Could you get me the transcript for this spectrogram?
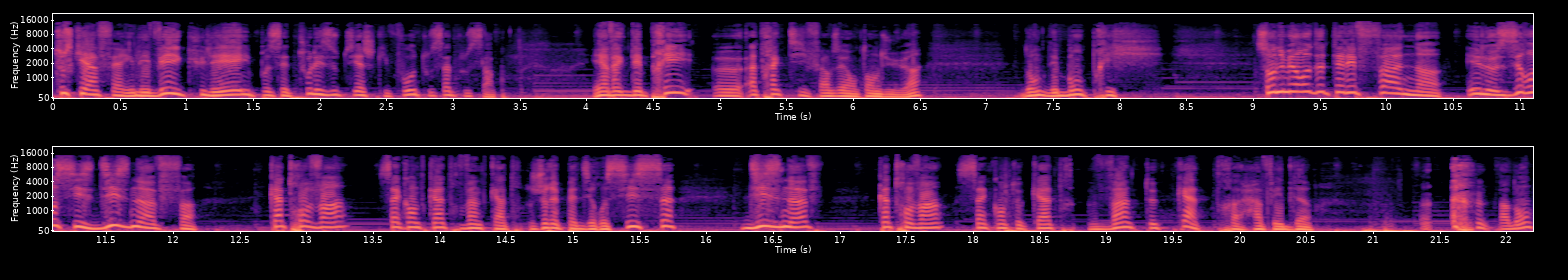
Tout ce qu'il y a à faire, il est véhiculé, il possède tous les outillages qu'il faut, tout ça, tout ça. Et avec des prix euh, attractifs, hein, vous avez entendu. Hein. Donc, des bons prix. Son numéro de téléphone est le 06 19 80 54 24. Je répète 06 19 80 54 24. Hafid. Pardon.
